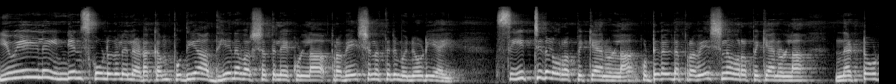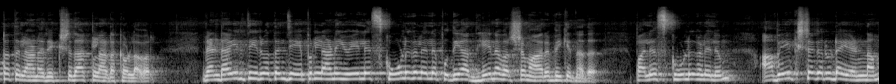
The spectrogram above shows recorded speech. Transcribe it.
യു എയിലെ ഇന്ത്യൻ സ്കൂളുകളിലടക്കം പുതിയ അധ്യയന വർഷത്തിലേക്കുള്ള പ്രവേശനത്തിന് മുന്നോടിയായി സീറ്റുകൾ ഉറപ്പിക്കാനുള്ള കുട്ടികളുടെ പ്രവേശനം ഉറപ്പിക്കാനുള്ള നെട്ടോട്ടത്തിലാണ് രക്ഷിതാക്കൾ അടക്കമുള്ളവർ രണ്ടായിരത്തി ഇരുപത്തഞ്ച് ഏപ്രിലാണ് യു എയിലെ സ്കൂളുകളിലെ പുതിയ അധ്യയന വർഷം ആരംഭിക്കുന്നത്. പല സ്കൂളുകളിലും അപേക്ഷകരുടെ എണ്ണം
